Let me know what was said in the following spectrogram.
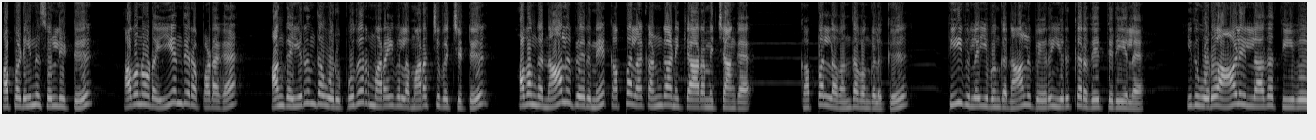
அப்படின்னு சொல்லிட்டு அவனோட இயந்திர படக அங்க இருந்த ஒரு புதர் மறைவுல மறைச்சு வச்சுட்டு அவங்க நாலு பேருமே கப்பலை கண்காணிக்க ஆரம்பிச்சாங்க. கப்பல்ல வந்தவங்களுக்கு தீவுல இவங்க நாலு பேரும் இருக்கிறதே தெரியல. இது ஒரு ஆள் இல்லாத தீவு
